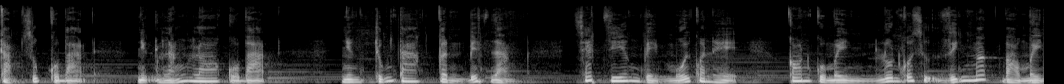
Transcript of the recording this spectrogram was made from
cảm xúc của bạn, những lắng lo của bạn. Nhưng chúng ta cần biết rằng, xét riêng về mối quan hệ con của mình luôn có sự dính mắc vào mình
